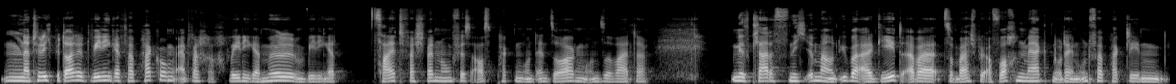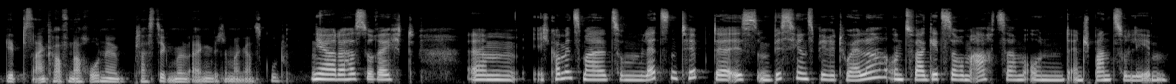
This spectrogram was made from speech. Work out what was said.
Natürlich bedeutet weniger Verpackung einfach auch weniger Müll und weniger Zeitverschwendung fürs Auspacken und Entsorgen und so weiter. Mir ist klar, dass es nicht immer und überall geht, aber zum Beispiel auf Wochenmärkten oder in Unverpacktläden geht das Einkaufen auch ohne Plastikmüll eigentlich immer ganz gut. Ja, da hast du recht. Ähm, ich komme jetzt mal zum letzten Tipp, der ist ein bisschen spiritueller und zwar geht es darum, achtsam und entspannt zu leben.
